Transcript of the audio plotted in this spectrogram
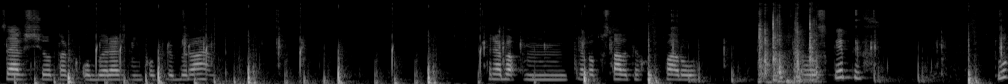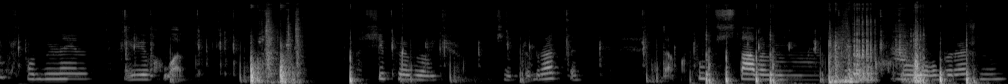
Це все так обережненько прибираємо. Треба, треба поставити хоч пару велоскипів. Тут один і хватить. Ці прибрати. Ці прибрати. Так, тут ставимо о, обережний.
